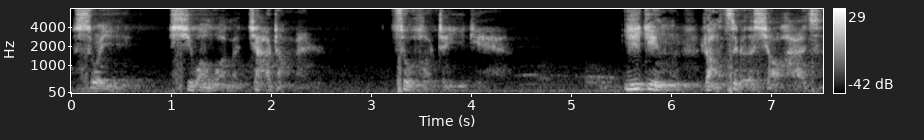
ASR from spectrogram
所以，希望我们家长们做好这一点，一定让自个的小孩子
